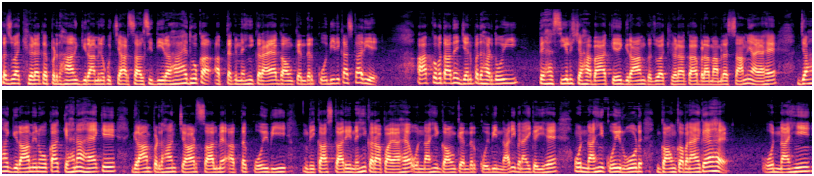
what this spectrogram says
गजवा खेड़ा का प्रधान ग्रामीणों को चार साल से दे रहा है धोखा। अब तक नहीं कराया गाँव के अंदर कोई भी विकास कार्य। आपको बता दें, जनपद हरदोई तहसील शाहबाद के ग्राम गजवा खेड़ा का बड़ा मामला सामने आया है, जहाँ ग्रामीणों का कहना है कि ग्राम प्रधान चार साल में अब तक कोई भी विकास कार्य नहीं करा पाया है और ना ही गाँव के अंदर कोई भी नाली बनाई गई है और ना ही कोई रोड गाँव का बनाया गया है और ना ही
